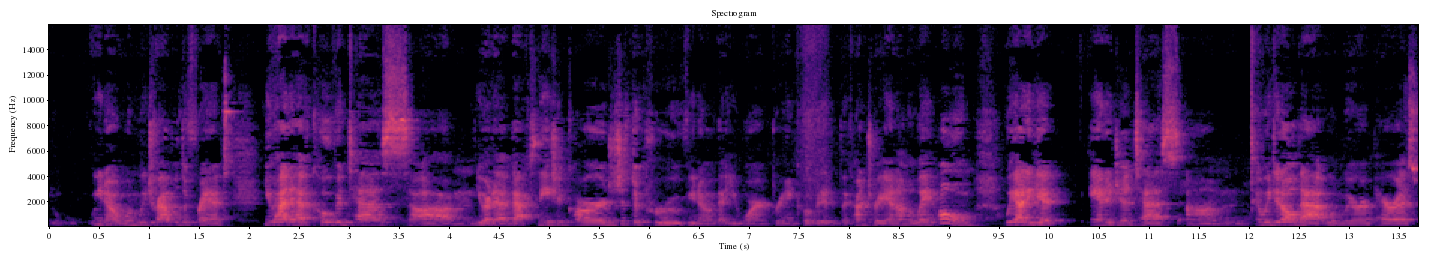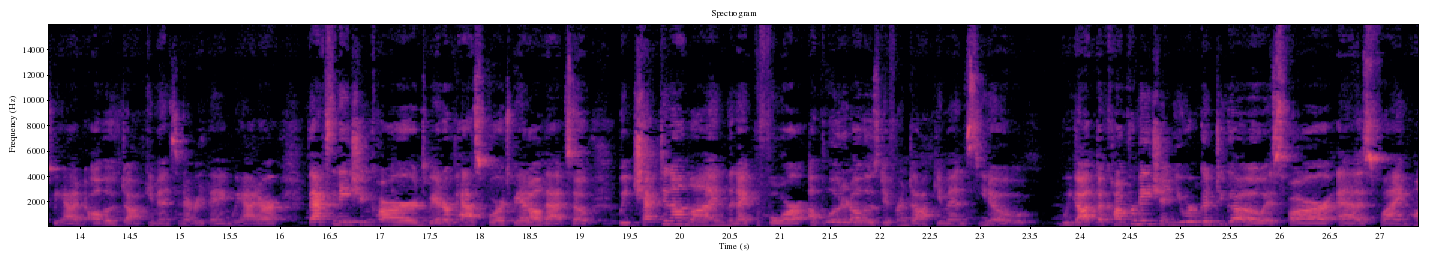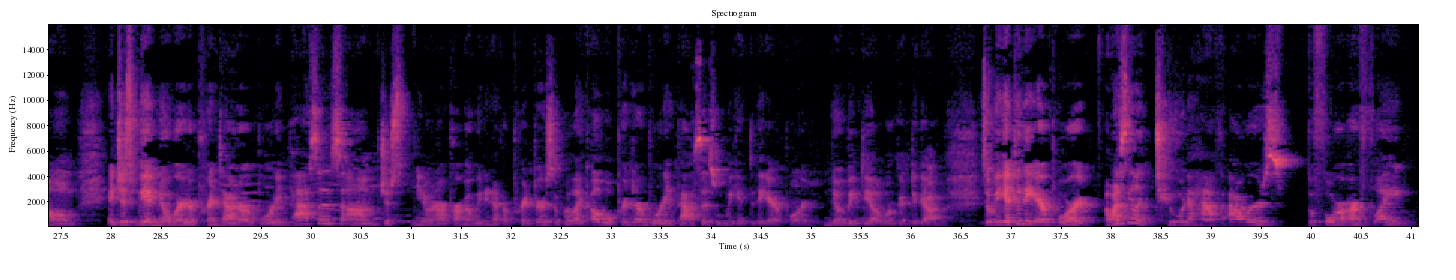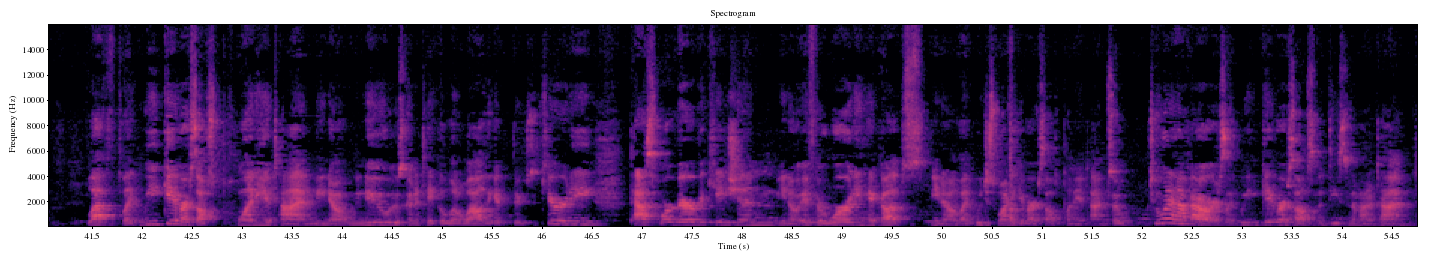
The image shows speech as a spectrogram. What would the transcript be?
you know when we traveled to France, you had to have COVID tests, um, you had to have vaccination cards just to prove you know that you weren't bringing COVID into the country. And on the way home, we had to get antigen tests. Um, and we did all that when we were in Paris. We had all those documents and everything. We had our vaccination cards, we had our passports, we had all that. So we checked in online the night before, uploaded all those different documents, you know. We got the confirmation you were good to go as far as flying home. It just, we had nowhere to print out our boarding passes. Um, just, you know, in our apartment, we didn't have a printer. So we're like, oh, we'll print our boarding passes when we get to the airport. No big deal. We're good to go. So we get to the airport, I want to say like two and a half hours before our flight left. Like we gave ourselves plenty of time. You know, we knew it was going to take a little while to get through security, passport verification. You know, if there were any hiccups, you know, like we just wanted to give ourselves plenty of time. So two and a half hours. Like we gave ourselves a decent amount of time.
